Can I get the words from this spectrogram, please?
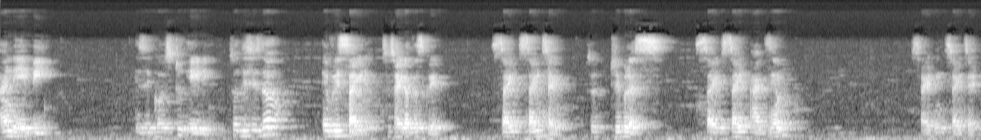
and AB is equals to AD. So this is the every side. So side of the square. Side side side. So triple s. Side side axiom. Side and side side.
